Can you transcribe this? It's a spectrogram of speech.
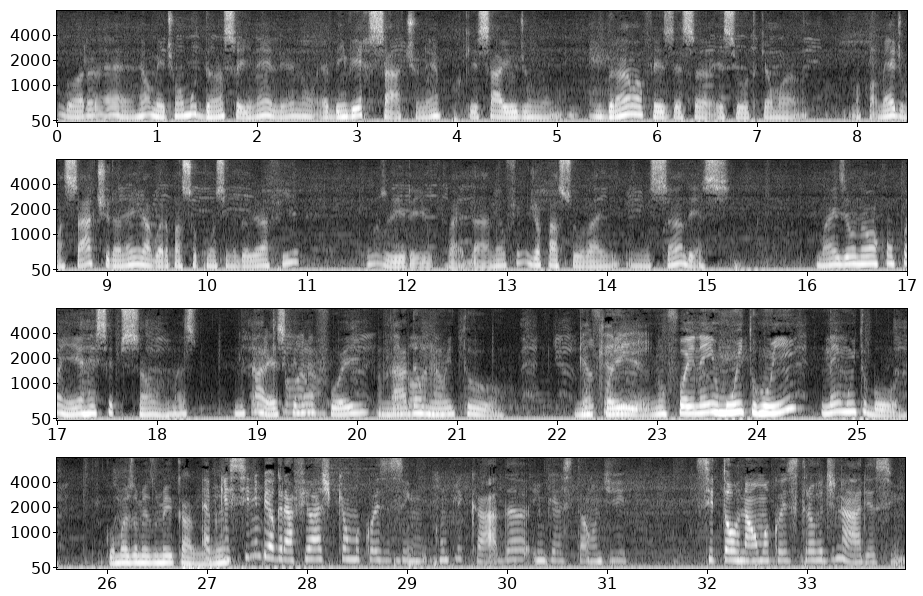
Agora é realmente uma mudança aí, né? Ele é, não- é bem versátil, né? Porque saiu de um, um drama, fez essa, esse outro que é uma, uma comédia, uma sátira, né? E agora passou por uma cinebiografia. Vamos ver aí o que vai dar, né? O filme já passou lá em, em Sundance, mas eu não acompanhei a recepção, mas me parece que não foi nada muito não foi, não foi nem muito ruim, nem muito boa. Ficou mais ou menos no meio caminho, É né? porque cinebiografia eu acho que é uma coisa assim complicada em questão de se tornar uma coisa extraordinária assim.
